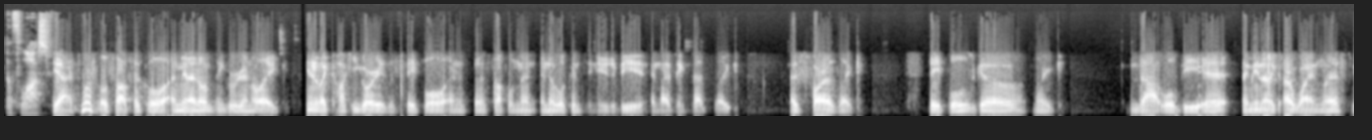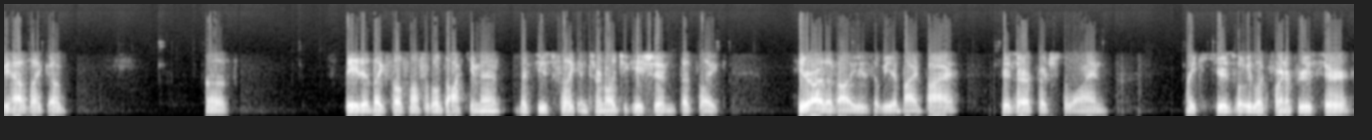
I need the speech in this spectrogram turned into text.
the philosophy? Yeah, it's more philosophical. I mean, I don't think we're gonna like you know like kakigori is a staple and it's been a supplement and it will continue to be. And I think that's like as far as like staples go, like that will be it. I mean, like our wine list, we have like a a stated like philosophical document that's used for like internal education that's like here are the values that we abide by. Here's our approach to wine. Like here's what we look for in a producer.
